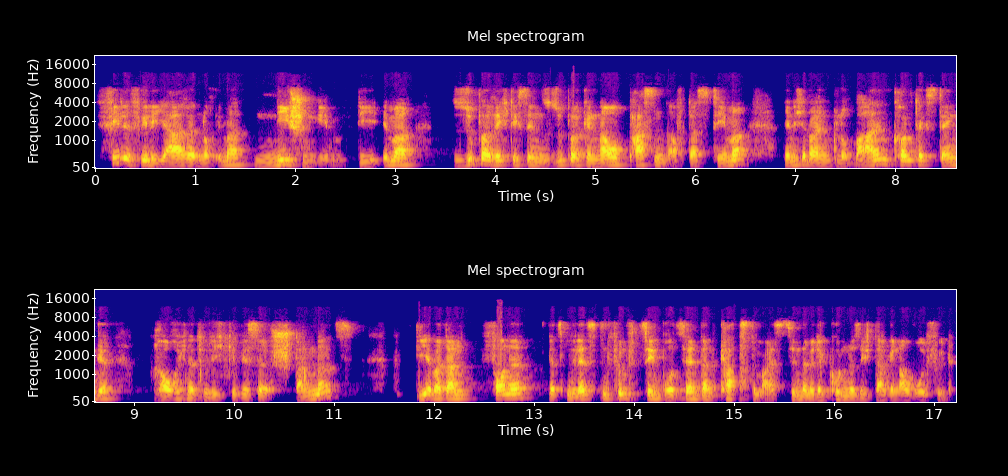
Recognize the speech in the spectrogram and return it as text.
viele, viele Jahre noch immer Nischen geben, die immer super richtig sind, super genau passend auf das Thema. Wenn ich aber in globalen Kontext denke, brauche ich natürlich gewisse Standards, die aber dann vorne, jetzt mit den letzten 15 Prozent dann customized sind, damit der Kunde sich da genau wohlfühlt.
